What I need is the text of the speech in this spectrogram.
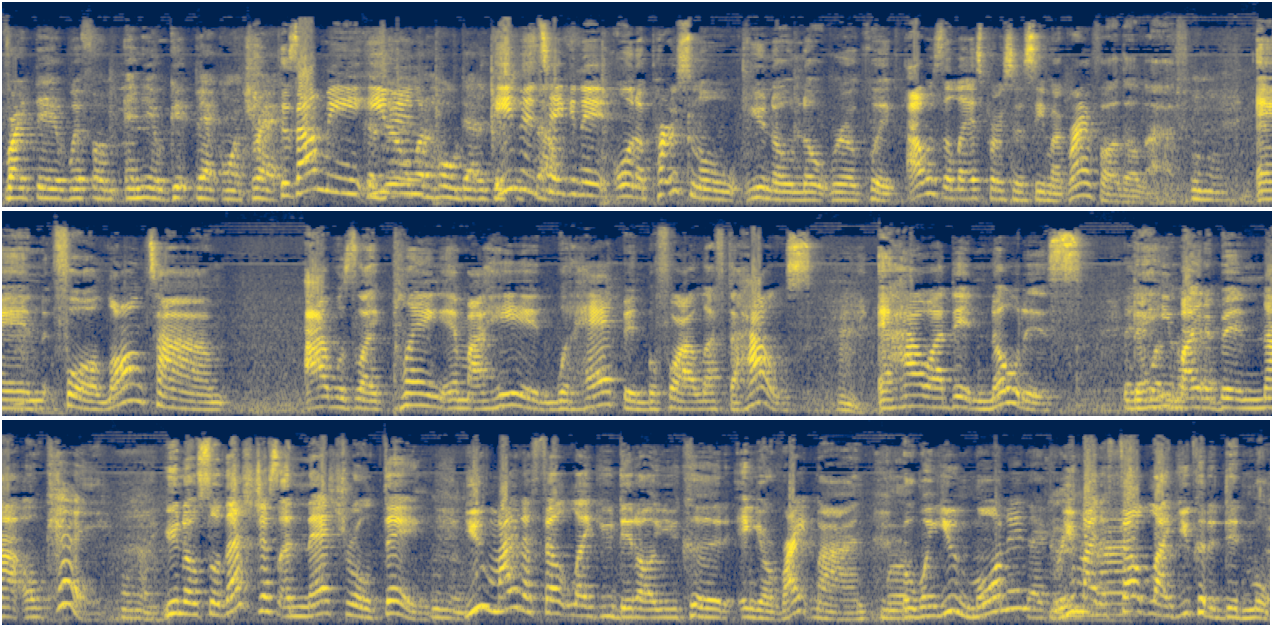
right there with him, and he'll get back on track. Because I mean, 'Cause they don't even wanna hold that against even yourself. taking it on a personal, you know, note real quick. I was the last person to see my grandfather alive, Mm-hmm. and for a long time, I was like playing in my head what happened before I left the house, and how I didn't notice That that he he wasn't might okay. have been not okay. Uh-huh. You know, so that's just a natural thing. Mm-hmm. You might have felt like you did all you could in your right mind, but when you mourning, you might have felt like you could have did more.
